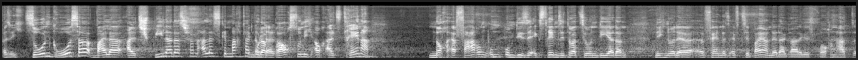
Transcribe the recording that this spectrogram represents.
also ich, so ein großer, weil er als Spieler das schon alles gemacht hat? Genau, Oder brauchst du nicht auch als Trainer noch Erfahrung, um, um diese Extremsituationen, die ja dann nicht nur der Fan des FC Bayern, der da gerade gesprochen hat, äh,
